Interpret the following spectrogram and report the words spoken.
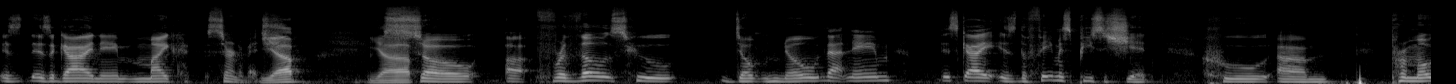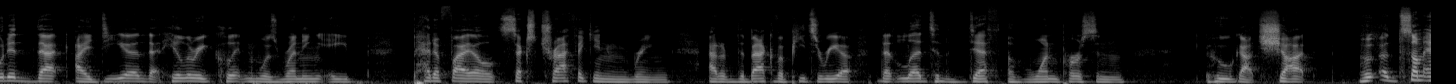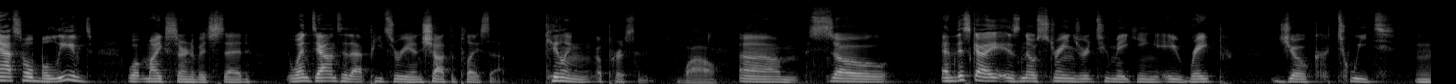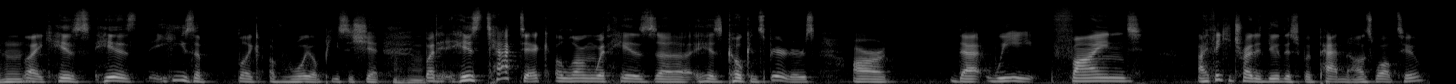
is is a guy named Mike Cernovich. yep yep So, uh, for those who don't know that name, this guy is the famous piece of shit who um, promoted that idea that Hillary Clinton was running a pedophile sex trafficking ring out of the back of a pizzeria that led to the death of one person who got shot. Who, uh, some asshole believed what Mike Cernovich said, went down to that pizzeria and shot the place up, killing a person. wow Um, so, and this guy is no stranger to making a rape joke tweet. mm-hmm. Like his his he's a like a royal piece of shit. Mm-hmm. But his tactic, along with his uh, his co-conspirators, are that we find. I think he tried to do this with Patton Oswalt too.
